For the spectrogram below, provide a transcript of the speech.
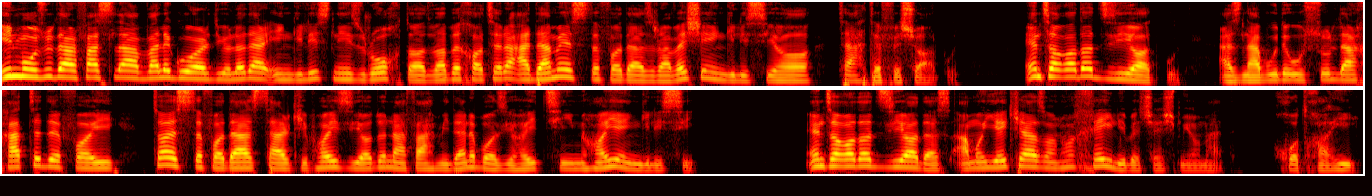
این موضوع در فصل اول گواردیولا در انگلیس نیز رخ داد و به خاطر عدم استفاده از روش انگلیسی ها تحت فشار بود. انتقادات زیاد بود از نبود اصول در خط دفاعی تا استفاده از ترکیب‌های زیاد و نفهمیدن بازی‌های تیم‌های انگلیسی انتقادات زیاد است اما یکی از آنها خیلی به چشم می آمد خودخواهی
